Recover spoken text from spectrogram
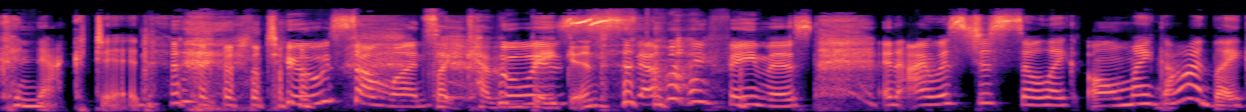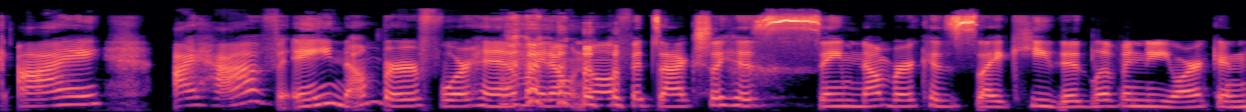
connected to someone It's like Kevin Bacon. semi-famous and i was just so like oh my god like i i have a number for him. I don't know if it's actually his same number because like he did live in new york and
